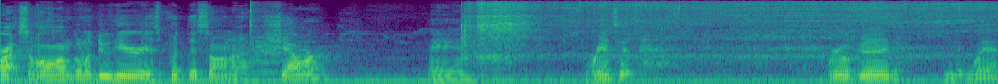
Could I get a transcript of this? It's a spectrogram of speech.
All right, so all I'm gonna do here is put this on a shower and rinse it real good, get it wet.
